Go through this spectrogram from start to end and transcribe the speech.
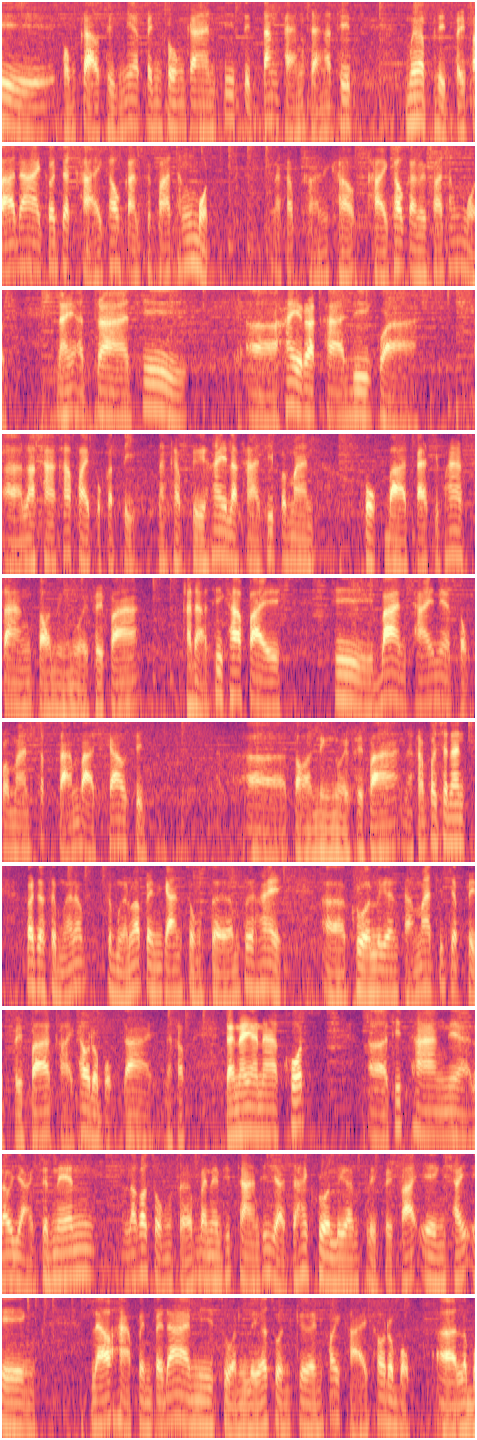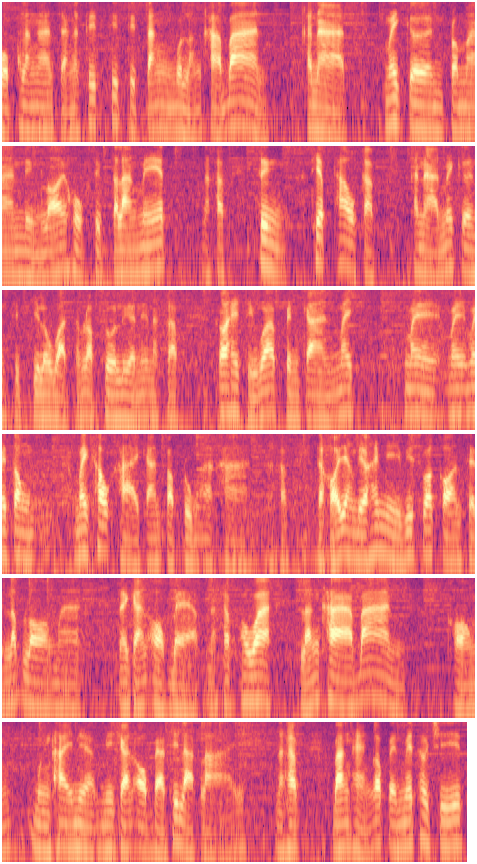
ผมกล่าวถึงเนี่ยเป็นโครงการที่ติดตั้งแผงแสงอาทิตย์ เมื่อผลิตไฟฟ้าได้ก็จะขายเข้าการไฟฟ้าทั้งหมดนะครับขายเขาขายเข้าการไฟฟ้าทั้งหมด ในอัตราที่ให้ราคาดีกว่าราคาค่าไฟปกตินะครับคือให้ราคาที่ประมาณ 6 บาท 85 สตางค์ต่อ 1 หน่วยไฟฟ้า ขณะที่ค่าไฟ ที่บ้านใช้เนี่ยตกประมาณสัก3บาท90 ต่อ 1 หน่วยไฟฟ้านะครับ เพราะฉะนั้นก็จะเสมือนเสมือนว่าเป็นการส่งเสริมเพื่อให้ครัวเรือนสามารถที่จะผลิตไฟฟ้าขายเข้าระบบได้นะครับ แต่ในอนาคตทิศทางเนี่ยเราอยากจะเน้นแล้วก็ส่งเสริมไปในทิศทางที่อยากจะให้ครัวเรือนผลิตไฟฟ้าเองใช้เอง แล้วหากเป็นไปได้มีส่วนเหลือส่วนเกินค่อยขายเข้าระบบเอ่อระบบพลังงานแสงอาทิตย์ที่ติดตั้งบนหลังคาบ้าน ขนาด ไม่เกินประมาณ 160 ตารางเมตรนะครับซึ่งเทียบเท่ากับขนาดไม่เกิน 10 กิโลวัตต์สำหรับครัวเรือนเนี่ยนะครับ ก็ให้ถือว่าเป็นการไม่ไม่ไม่ไม่ต้องไม่เข้าข่ายการปรับปรุงอาคารนะครับแต่ขออย่างเดียวให้มีวิศวกรเซ็นรับรองมาในการออกแบบนะครับ เพราะว่าหลังคาบ้านของเมืองไทยเนี่ยมีการออกแบบที่หลากหลายนะครับบางแห่งก็เป็นเมทัลชีต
